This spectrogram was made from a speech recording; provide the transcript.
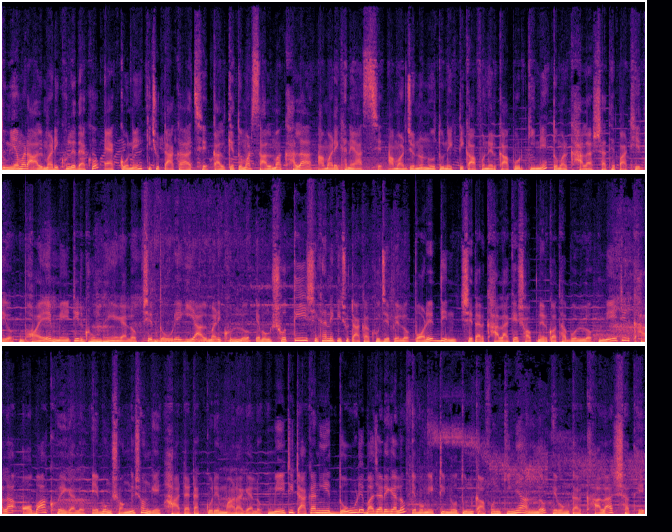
তুমি আমার আলমারি খুলে দেখো। এক কোণে কিছু টাকা আছে। কালকে তোমার সালমা খালা আমার এখানে আসছে। আমার জন্য নতুন একটি কাফনের কাপড় কিনে তোমার খালার সাথে পাঠিয়ে দিও। ভয়ে মেয়েটির ঘুম ভেঙে গেল। সে দৌড়ে গিয়ে আলমারি খুলল এবং সত্যিই সেখানে কিছু টাকা খুঁজে পেল। পরের দিন সে তার খালাকে স্বপ্নের কথা বলল। মেয়েটির খালা অবাক হয়ে গেল এবং সঙ্গে সঙ্গে হার্ট অ্যাটাক করে মারা গেল। মেয়েটি টাকা নিয়ে দৌড়ে বাজারে গেল এবং একটি নতুন কাফন কিনে আনলো এবং তার খালার সাথে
